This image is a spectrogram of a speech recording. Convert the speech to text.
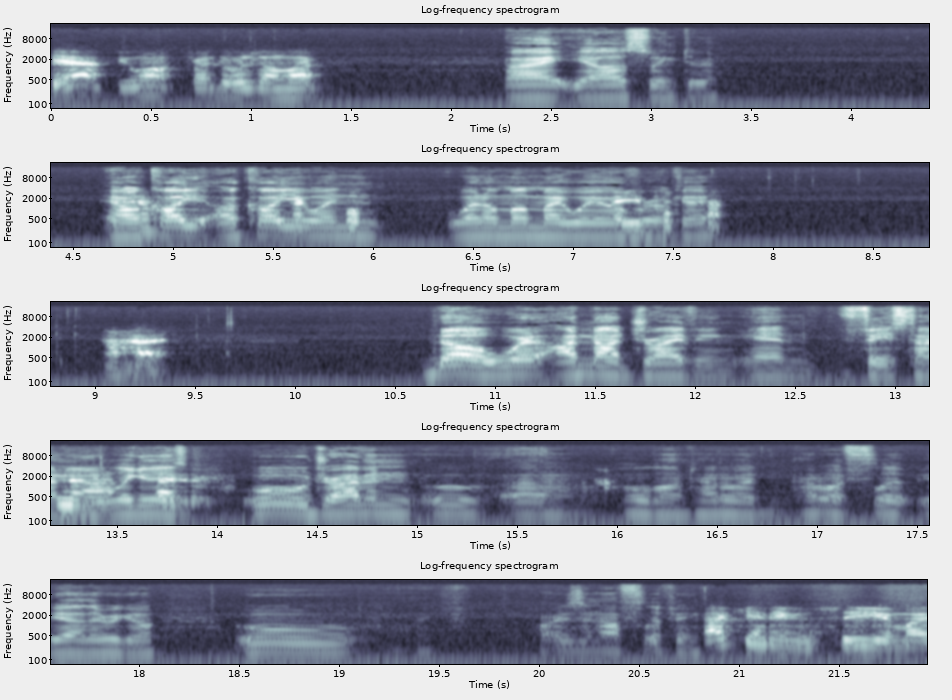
Yeah, if you want, front doors unlocked. All right, yeah, I'll swing through. And I'll call you. I'll call you when when I'm on my way over. Okay. All right. No, we're, I'm not driving and FaceTime No, you. Look at this. Ooh, driving. Ooh, uh, hold on. How do I how do I flip? Yeah, there we go. Ooh, why is it not flipping? I can't even see you. My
